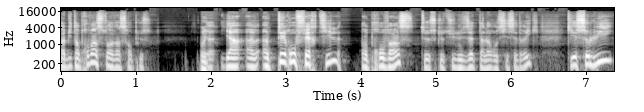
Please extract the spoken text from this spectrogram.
habites en province, toi, Vincent, en plus. Oui. Euh, Il y a un, un terreau fertile en province, de ce que tu nous disais tout à l'heure aussi, Cédric, qui est celui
